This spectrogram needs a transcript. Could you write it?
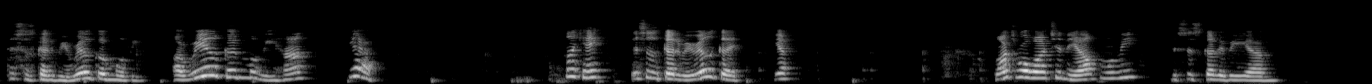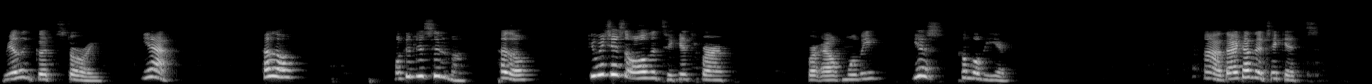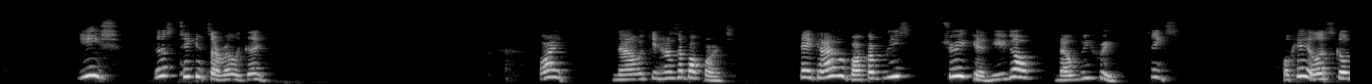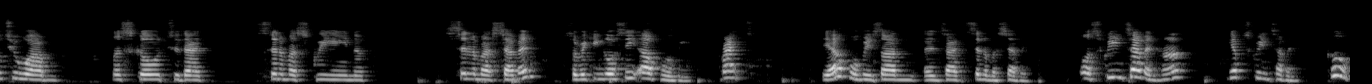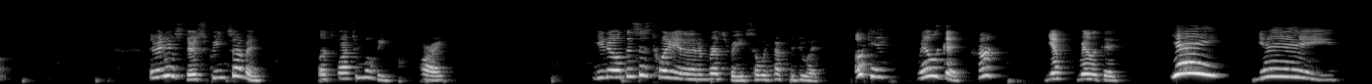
This is gonna be a real good movie. A real good movie, huh? Yeah. Okay. This is gonna be really good. Yep. Once we're watching the Elf movie, this is gonna be um really good story. Yeah. Hello. Welcome to cinema. Hello. Can we just all the tickets for for Elf movie? Yes, come over here. Ah, I got the tickets. Yeesh, those tickets are really good. Alright, now we can have some popcorns. Hey, can I have a popcorn, please? Sure you can. Here you go. That will be free. Thanks. Okay, let's go to um, let's go to that cinema screen, cinema seven, so we can go see Elf movie. Right. The Elf movie's on inside cinema seven. Well, screen seven, huh? Yep, screen seven. Cool. There it is. There's screen seven. Let's watch a movie. All right. You know, this is 20th anniversary, so we have to do it. Okay, really good, huh? Yep, really good. Yay! Yay!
